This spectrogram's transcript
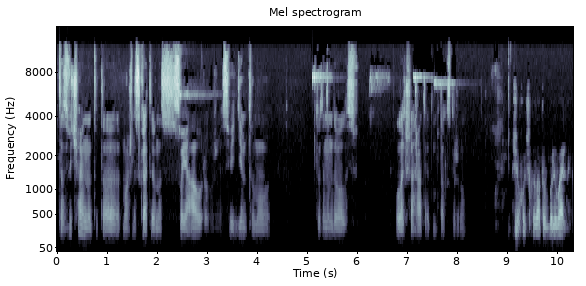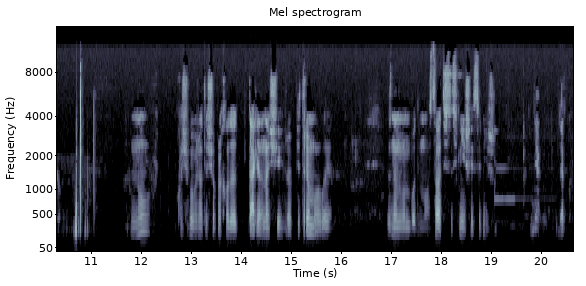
Та звичайно, тут е, можна сказати, у нас своя аура, вже свій дім, тому тут нам давалось легше грати, я тому так скажу. Що хочеш сказати вболівальникам? Ну, хочу побажати, що приходили далі на наші ігри, підтримували. З ними ми будемо ставатися сильніше і сильніше. Дякую. Дякую.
